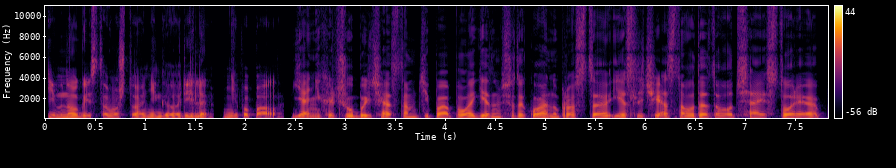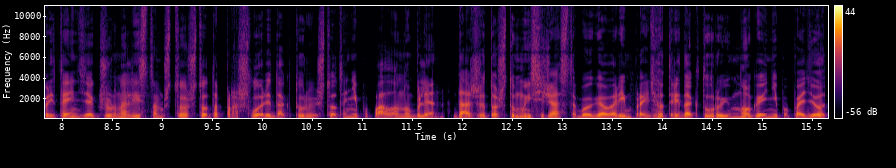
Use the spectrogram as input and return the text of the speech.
и многое из того, что они говорили, не попало. Я не хочу быть сейчас там типа апологетом все такое, но просто, если честно, вот эта вот вся история, претензия к журналистам, что что-то прошло редактуру и что-то не попало, ну блин, даже то, что мы сейчас с тобой говорим, пройдет редактуру и многое не попадет.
